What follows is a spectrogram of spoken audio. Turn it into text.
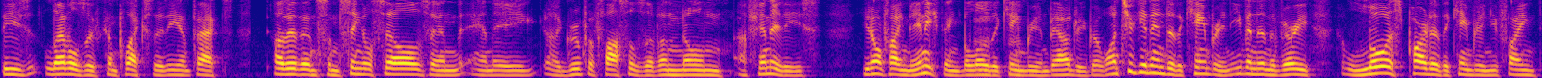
these levels of complexity. In fact, other than some single cells and, and a, a group of fossils of unknown affinities, you don't find anything below the Cambrian boundary. But once you get into the Cambrian, even in the very lowest part of the Cambrian, you find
